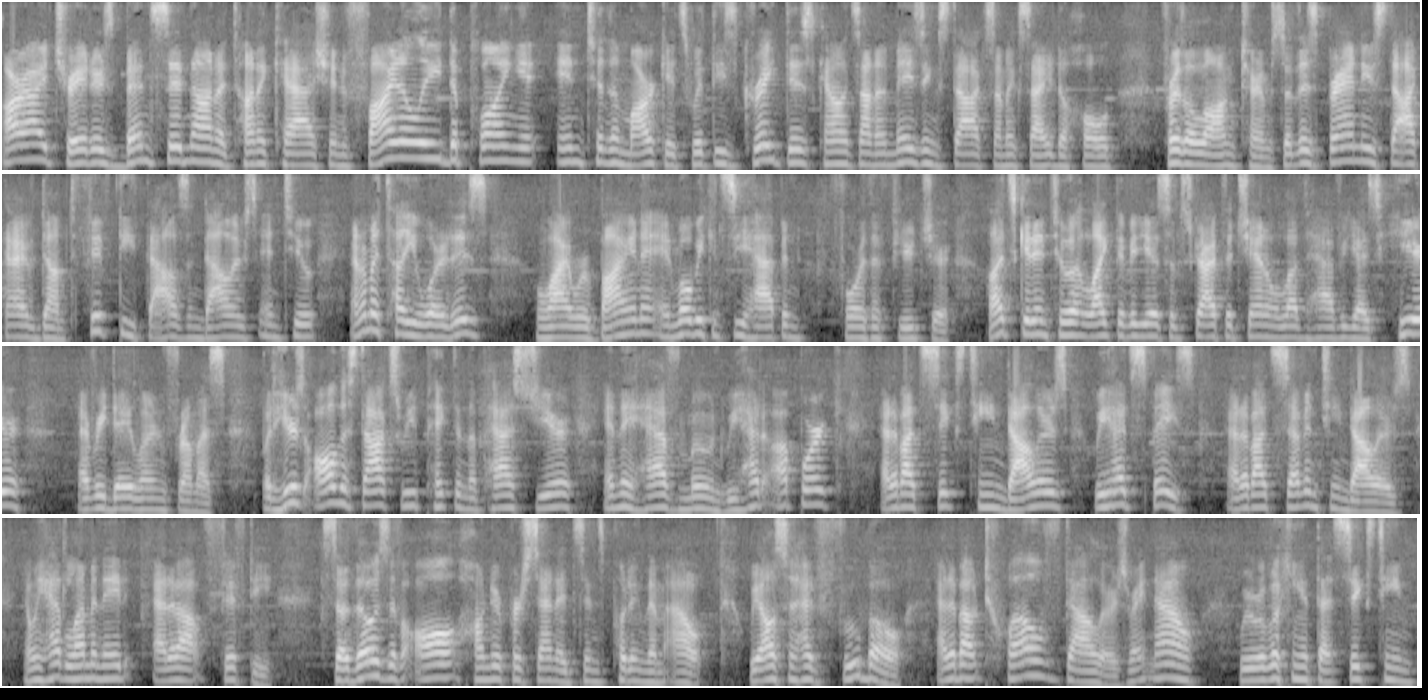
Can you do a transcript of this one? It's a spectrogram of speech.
All right, traders, been sitting on a ton of cash and finally deploying it into the markets with these great discounts on amazing stocks I'm excited to hold for the long term. So, this brand new stock I have dumped $50,000 into, and I'm going to tell you what it is, why we're buying it, and what we can see happen for the future. Let's get into it. Like the video, subscribe to the channel. Love to have you guys here every day learn from us. But here's all the stocks we picked in the past year, and they have mooned. We had Upwork at about $16, we had Space at about $17, and we had Lemonade at about 50 so those have all 100%ed since putting them out. We also had Fubo at about $12. Right now, we were looking at that 16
